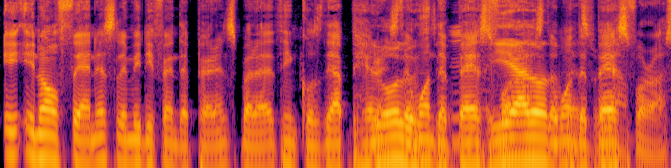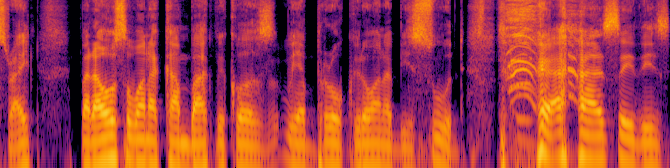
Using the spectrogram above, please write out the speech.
In, in all fairness, let me defend the parents, but I think because they are parents, they want the best for Yeah, they us. want They the want the best for best for us, right? But I also want to come back because we are broke. We don't want to be sued. I say this.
